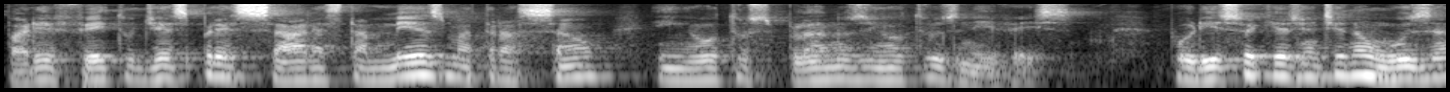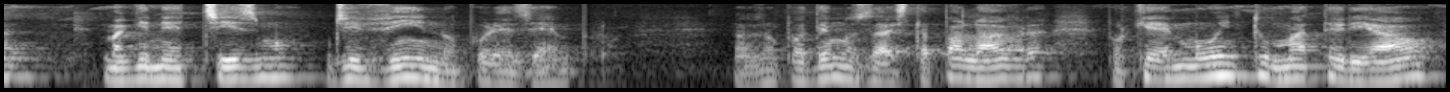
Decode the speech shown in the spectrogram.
para efeito de expressar esta mesma atração em outros planos, em outros níveis. Por isso é que a gente não usa magnetismo divino, por exemplo. Nós não podemos usar esta palavra porque é muito material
